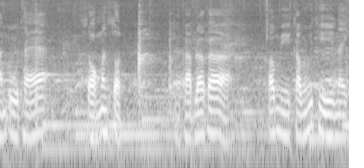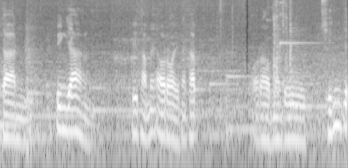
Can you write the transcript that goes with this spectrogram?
ฮันอูแท้สองมันสดนะครับ แล้วก็เขามีกรรมวิธีในการปิ้งย่างที่ทำให้อร่อยนะครับ เรามาดูชิ้นใ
